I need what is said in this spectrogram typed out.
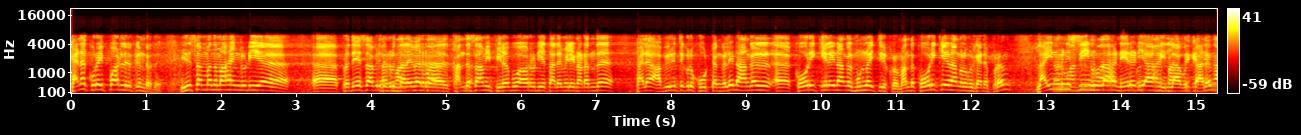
கன குறைபாடுகள் இருக்கின்றது. இது சம்பந்தமாக எங்களுடைய பிரதேச அபிவிருத்தி குழு தலைவர் கந்தசாமி பிரபு அவருடைய தலைமையில் நடந்த பல அபிவிருத்தி குழு கூட்டங்களில் நாங்கள் கோரிக்கைகளை நாங்கள் முன்வைத்திருக்கிறோம். அந்த கோரிக்கையை நாங்கள் உங்களுக்கு அனுப்புறோம். லைன் மினிஸ்ட்ரியின் ஊடாக நேரடியாக இல்லாவிட்டாலும்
